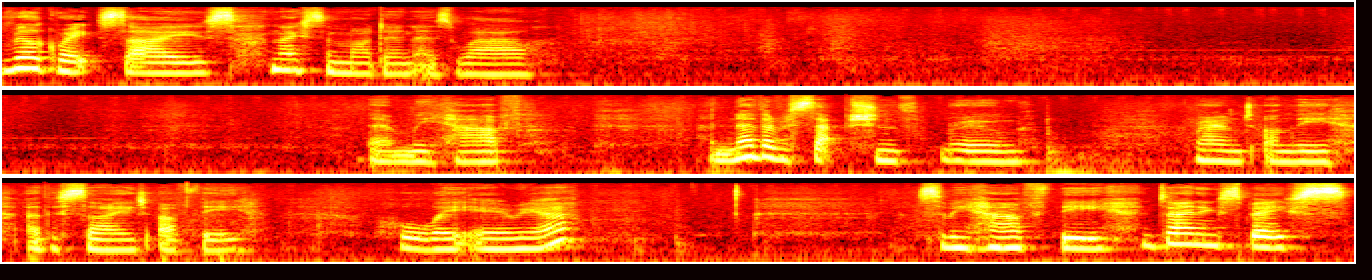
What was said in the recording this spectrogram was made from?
Real great size, nice and modern as well. Then we have another reception room round on the other side of the hallway area. So we have the dining space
